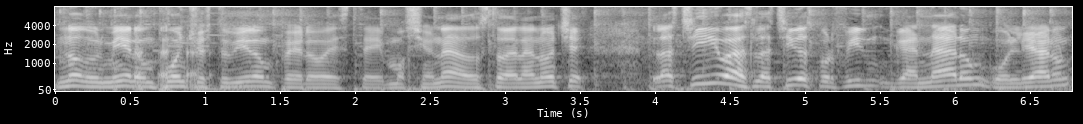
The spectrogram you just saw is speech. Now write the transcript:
no durmieron, Poncho, estuvieron, pero este, emocionados toda la noche. Las Chivas, las Chivas por fin ganaron, golearon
